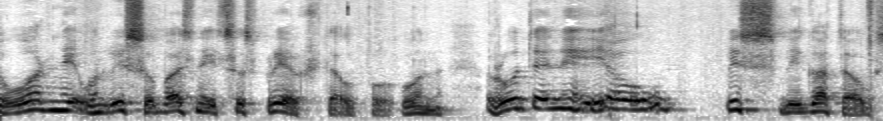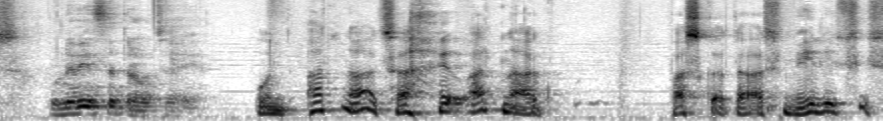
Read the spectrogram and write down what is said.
torni un visu baznīcas priekštelpu. Un rudenī jau viss bija gatavs. Un neviens netraucēja. Un atnāca, atnāk, paskatās milicis,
